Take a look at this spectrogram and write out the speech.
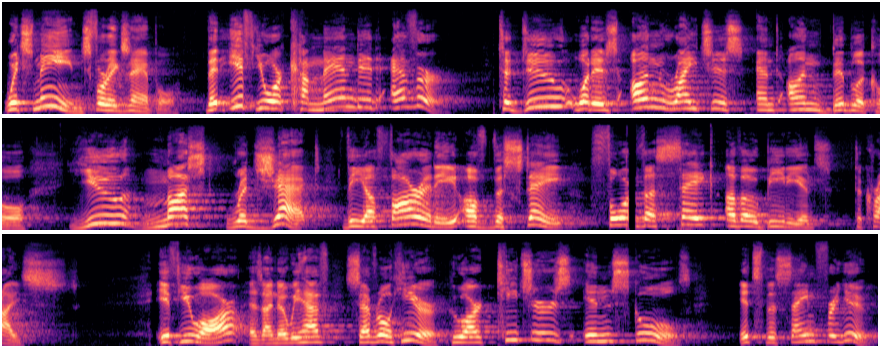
Which means, for example, that if you're commanded ever to do what is unrighteous and unbiblical, you must reject the authority of the state for the sake of obedience to Christ. If you are, as I know we have several here who are teachers in schools, it's the same for you.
